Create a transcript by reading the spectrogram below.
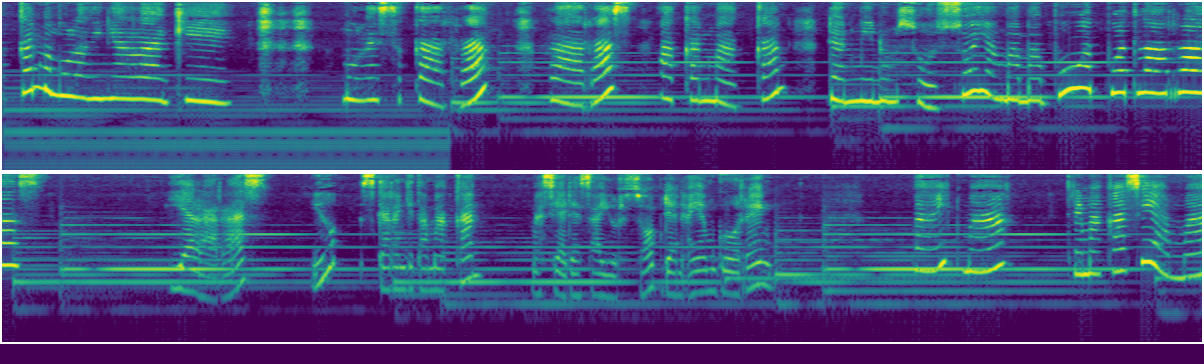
akan mengulanginya lagi. Mulai sekarang, Laras akan makan dan minum susu yang Mama buat buat Laras. Laras. Yuk, sekarang kita makan. Masih ada sayur sop dan ayam goreng. Baik, Ma. Terima kasih ya, Ma.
